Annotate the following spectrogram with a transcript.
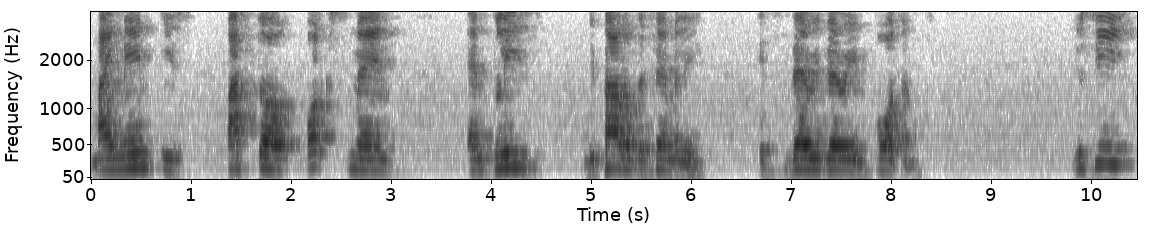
My name is Pastor Boxman, and please be part of the family. It's very, very important. You see,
